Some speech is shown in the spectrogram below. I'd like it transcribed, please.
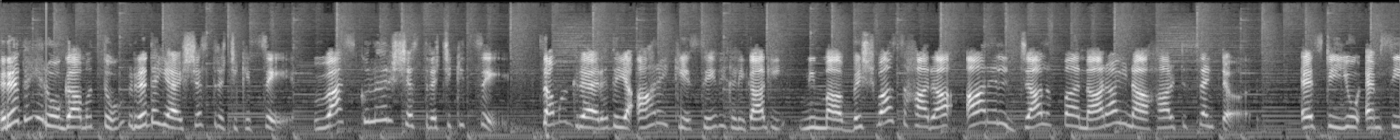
ಹೃದಯ ರೋಗ ಮತ್ತು ಹೃದಯ ಶಸ್ತ್ರಚಿಕಿತ್ಸೆ, ವ್ಯಾಸ್ಕುಲರ್ ಶಸ್ತ್ರಚಿಕಿತ್ಸೆ, ಸಮಗ್ರ ಹೃದಯ ಆರೈಕೆ ಸೇವೆಗಳಿಗಾಗಿ ನಿಮ್ಮ ವಿಶ್ವಾಸಾರ್ಹ RL Jalappa Narayana heart centre STUMC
